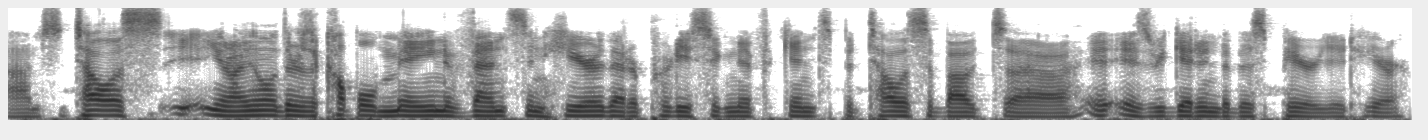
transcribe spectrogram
Um, so tell us, you know, I know there's a couple main events in here that are pretty significant, but tell us about uh, as we get into this period here.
